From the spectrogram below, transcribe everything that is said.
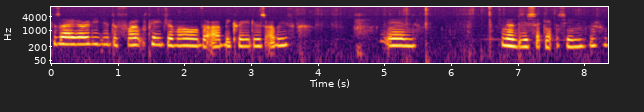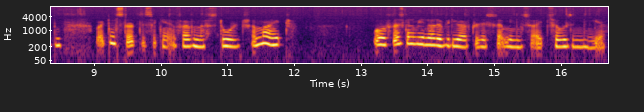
Cause I already did the front page of all the obby creators obbies. And I'm gonna do a second soon or something. Or I can start the second if I have enough storage. I might. Well, if there's gonna be another video after this, that means I chosen yes.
